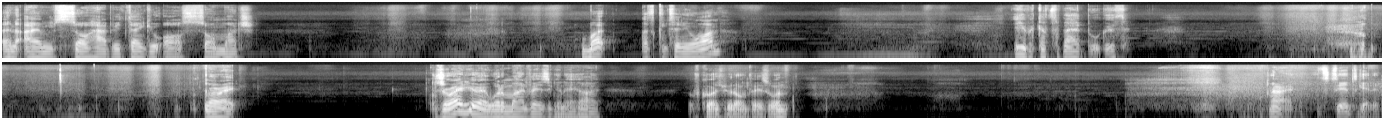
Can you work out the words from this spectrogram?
And I'm so happy. Thank you all so much. But let's continue on. Here we got some bad boogers. All right. So right here, I wouldn't mind facing an AI. Of course, we don't face one. All right, let's, let's get it.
